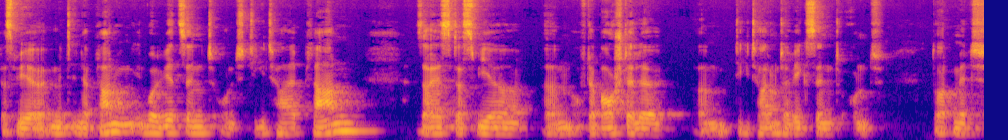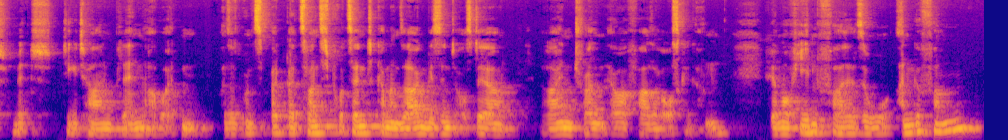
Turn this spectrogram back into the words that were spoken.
dass wir mit in der Planung involviert sind und digital planen, sei es, dass wir ähm, auf der Baustelle ähm, digital unterwegs sind und dort mit, mit digitalen Plänen arbeiten. Also bei, bei 20 Prozent kann man sagen, wir sind aus der reinen Trial-and-Error-Phase rausgegangen. Wir haben auf jeden Fall so angefangen.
